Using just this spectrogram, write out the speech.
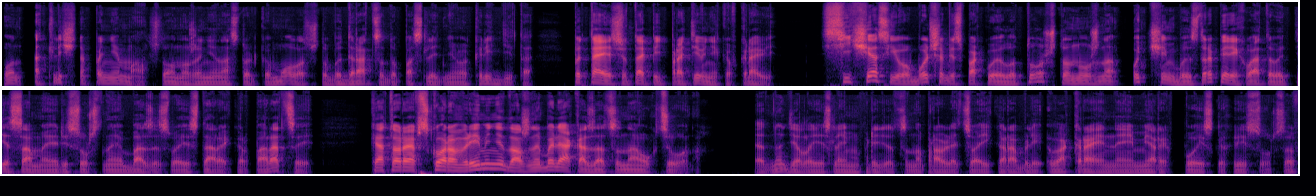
Он отлично понимал, что он уже не настолько молод, чтобы драться до последнего кредита, пытаясь утопить противника в крови. Сейчас его больше беспокоило то, что нужно очень быстро перехватывать те самые ресурсные базы своей старой корпорации, которые в скором времени должны были оказаться на аукционах. Одно дело, если ему придется направлять свои корабли в окраинные меры в поисках ресурсов,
